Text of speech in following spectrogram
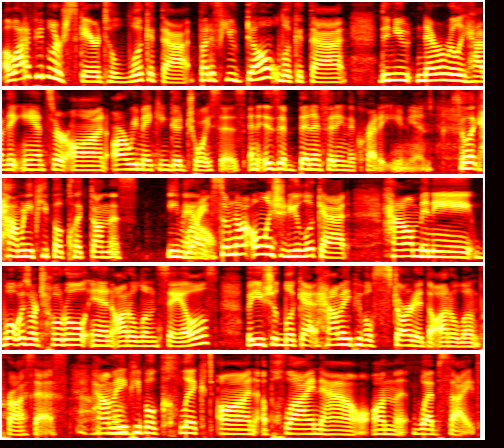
A lot of people are scared to look at that, but if you don't look at that, then you never really have the answer on are we making good choices and is it benefiting the credit union? So, like, how many people clicked on this email? Right. So not only should you look at how many, what was our total in auto loan sales, but you should look at how many people started the auto loan process, how many uh-huh. people clicked on apply now on the website.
